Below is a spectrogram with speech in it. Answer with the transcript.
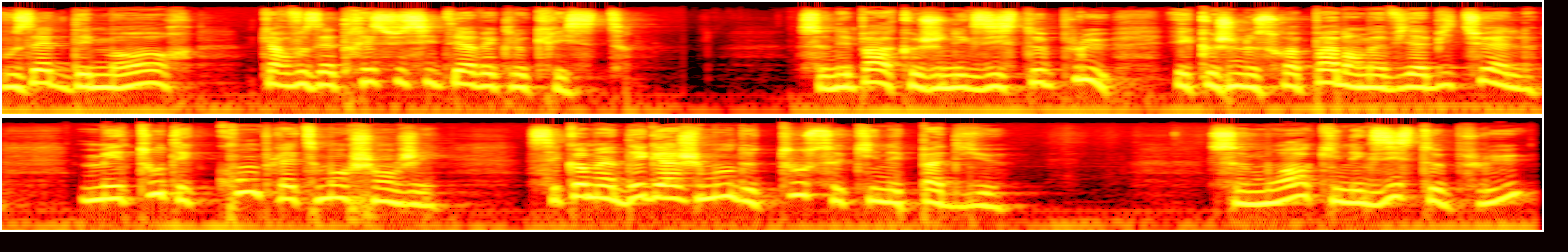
Vous êtes des morts, car vous êtes ressuscités avec le Christ. Ce n'est pas que je n'existe plus et que je ne sois pas dans ma vie habituelle, mais tout est complètement changé. C'est comme un dégagement de tout ce qui n'est pas Dieu. Ce moi qui n'existe plus,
